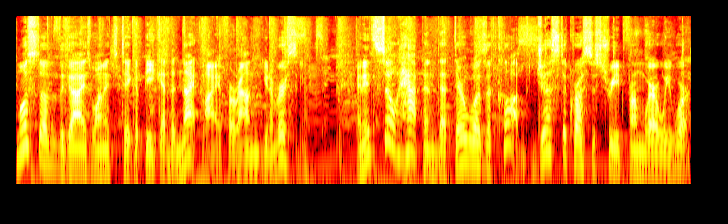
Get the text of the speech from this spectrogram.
most of the guys wanted to take a peek at the nightlife around university. And it so happened that there was a club just across the street from where we were,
